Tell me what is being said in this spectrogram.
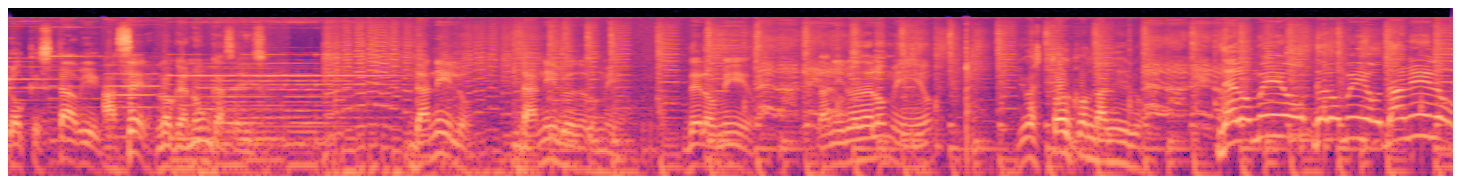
lo que está bien. hacer lo que nunca se hizo. Danilo, Danilo es de lo mío. De lo mío. Danilo es de lo mío. Yo estoy con Danilo. De lo mío, de lo mío, Danilo.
